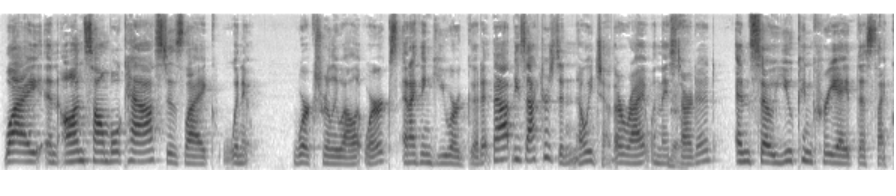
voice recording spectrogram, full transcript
why an ensemble cast is like when it works really well, it works. And I think you are good at that. These actors didn't know each other, right, when they no. started. And so you can create this like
